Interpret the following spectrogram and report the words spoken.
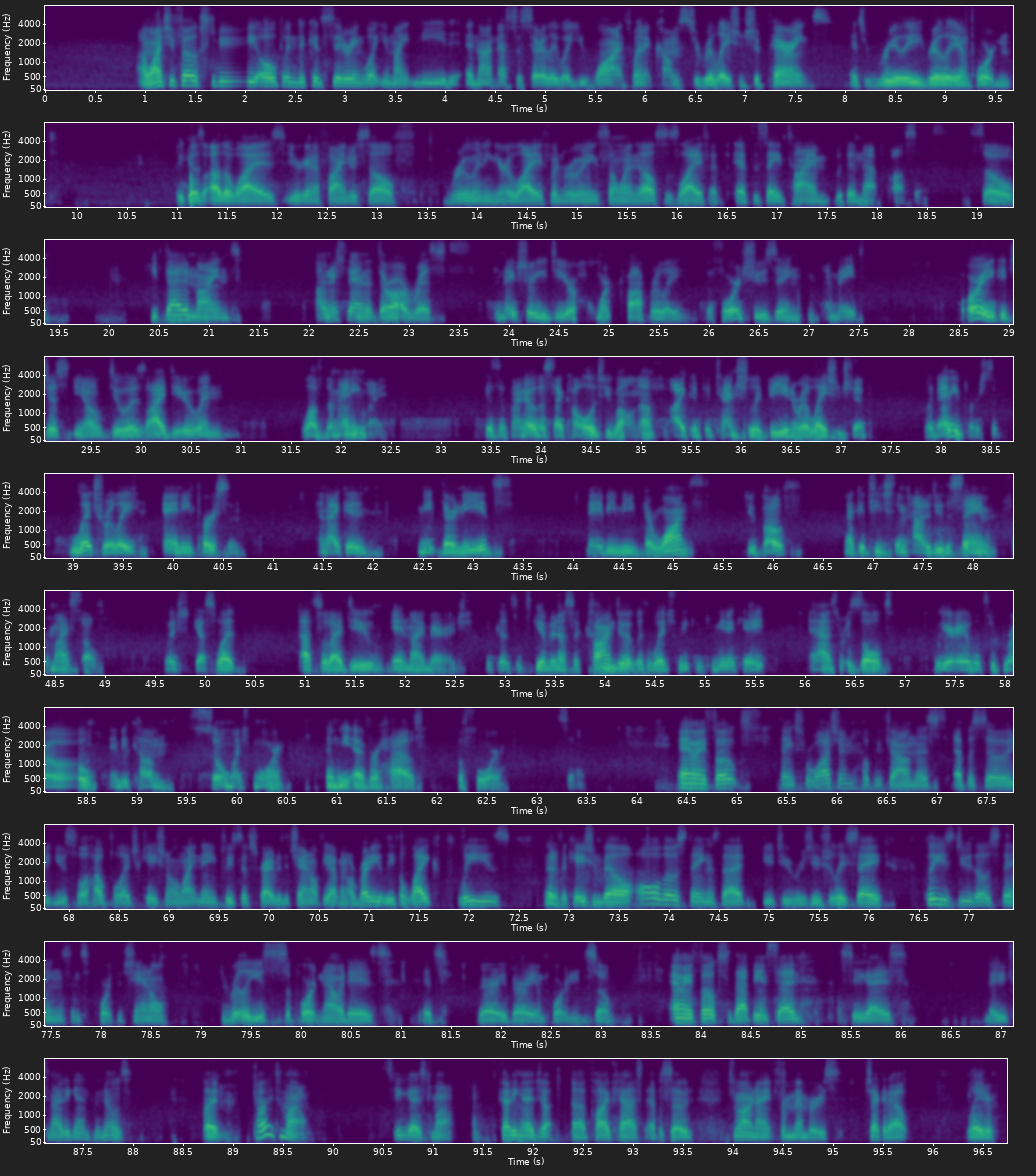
I want you folks to be open to considering what you might need and not necessarily what you want when it comes to relationship pairings. It's really, really important because otherwise you're going to find yourself ruining your life and ruining someone else's life at, at the same time within that process. So keep that in mind. Understand that there are risks and make sure you do your homework properly before choosing a mate. Or you could just, you know, do as I do and love them anyway. Because if I know the psychology well enough, I could potentially be in a relationship with any person, literally any person. And I could meet their needs, maybe meet their wants, do both. I could teach them how to do the same for myself, which, guess what? That's what I do in my marriage because it's given us a conduit with which we can communicate. And as a result, we are able to grow and become so much more than we ever have before. So, anyway, folks, thanks for watching. Hope you found this episode useful, helpful, educational, enlightening. Please subscribe to the channel if you haven't already. Leave a like, please. Notification bell, all those things that YouTubers usually say. Please do those things and support the channel. You really use the support nowadays. It's very, very important. So, anyway, folks, with that being said, I'll see you guys maybe tonight again. Who knows? But probably tomorrow. See you guys tomorrow. Cutting Edge uh, podcast episode tomorrow night from members. Check it out. Later.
